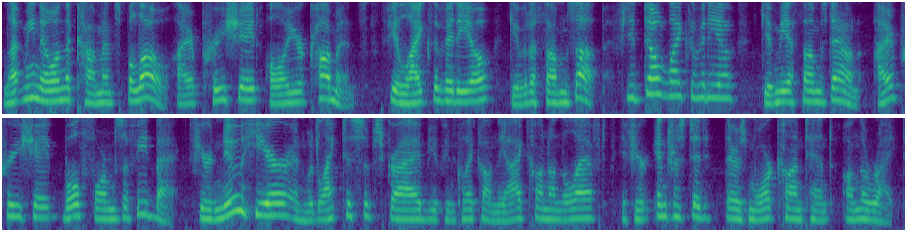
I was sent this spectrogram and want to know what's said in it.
Let me know in the comments below. I appreciate all your comments. If you like the video, give it a thumbs up. If you don't like the video, give me a thumbs down. I appreciate both forms of feedback. If you're new here and would like to subscribe, you can click on the icon on the left. If you're interested, there's more content on the right.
